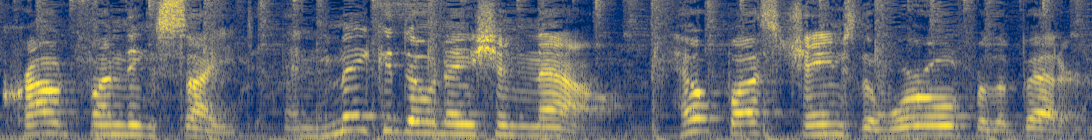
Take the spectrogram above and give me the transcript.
crowdfunding site and make a donation now. Help us change the world for the better.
